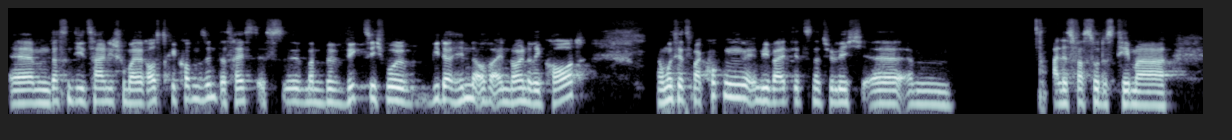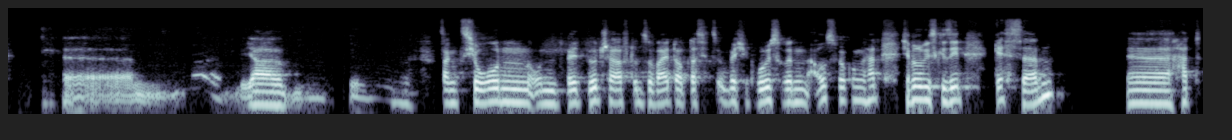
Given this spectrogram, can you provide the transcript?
Ähm, das sind die Zahlen, die schon mal rausgekommen sind. Das heißt, es, äh, man bewegt sich wohl wieder hin auf einen neuen Rekord. Man muss jetzt mal gucken, inwieweit jetzt natürlich äh, ähm, alles, was so das Thema äh, ja, Sanktionen und Weltwirtschaft und so weiter, ob das jetzt irgendwelche größeren Auswirkungen hat. Ich habe übrigens gesehen, gestern äh, hat,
